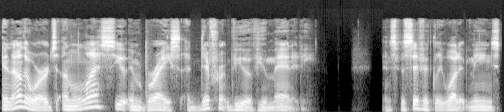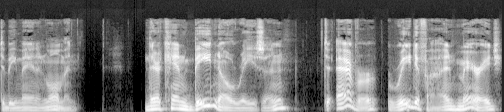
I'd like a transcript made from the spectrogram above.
in other words, unless you embrace a different view of humanity, and specifically what it means to be man and woman, there can be no reason to ever redefine marriage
